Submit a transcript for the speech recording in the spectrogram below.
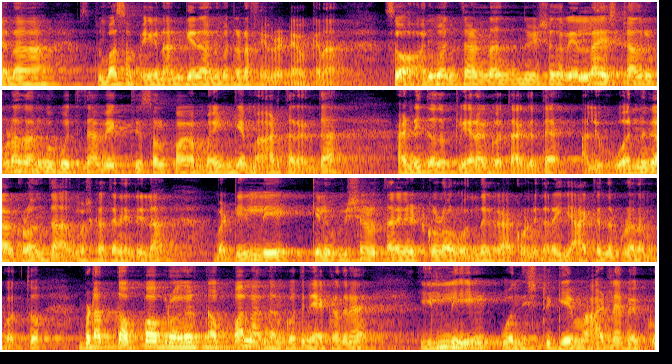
ಜನ ತುಂಬ ಸ್ವಲ್ಪ, ಈಗ ನನಗೇನು ಹನುಮಂತಣ್ಣ ಫೇವ್ರೇಟೇ ಓಕೆನಾ ಸೊ ಹನುಮಂತಣ್ಣನ ವಿಷಯದಲ್ಲಿ ಎಲ್ಲ ಇಷ್ಟ ಆದರೂ ಕೂಡ ನನಗೂ ಗೊತ್ತಿದೆ. ಆ ವ್ಯಕ್ತಿ ಸ್ವಲ್ಪ ಮೈಂಡ್ ಗೇಮ್ ಮಾಡ್ತಾರೆ ಅಂತ. ಆ್ಯಂಡ್ ಇದು ಅದು ಕ್ಲಿಯರಾಗಿ ಗೊತ್ತಾಗುತ್ತೆ. ಅಲ್ಲಿ ಒನ್ಗೆ ಹಾಕೊಳ್ಳೋಂಥ ಅವಶ್ಯಕತೆನೇ ಇರಲಿಲ್ಲ. ಬಟ್ ಇಲ್ಲಿ ಕೆಲವು ವಿಷಯಗಳು ತಲೆ ಇಟ್ಕೊಂಡು ಅವ್ರು ಒಂದಕ್ಕೆ ಹಾಕೊಂಡಿದ್ದಾರೆ. ಯಾಕೆಂದ್ರೆ ಕೂಡ ನಮ್ಗೆ ಗೊತ್ತು. ಬಟ್ ಅದು ತಪ್ಪ ಬ್ರೋದರ್ ತಪ್ಪಲ್ಲ ಅಂತ ಅನ್ಕೋತೀನಿ ಯಾಕಂದರೆ ಇಲ್ಲಿ ಒಂದಿಷ್ಟು ಗೇಮ್ ಆಡಲೇಬೇಕು.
